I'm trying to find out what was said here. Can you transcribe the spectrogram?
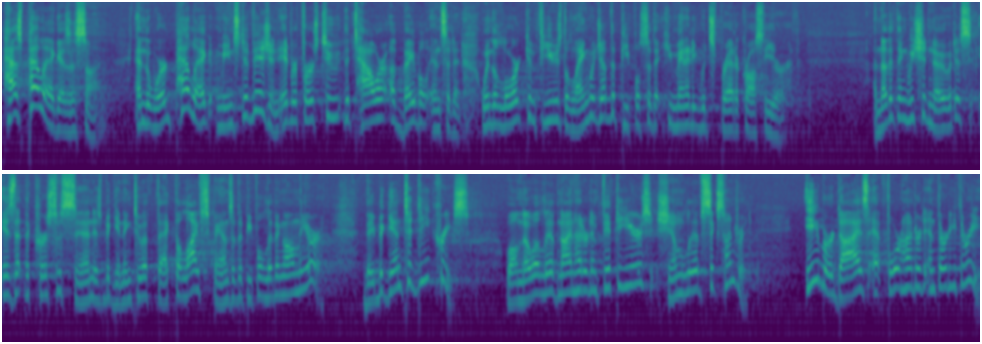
has Peleg as a son. And the word Peleg means division. It refers to the Tower of Babel incident when the Lord confused the language of the people so that humanity would spread across the earth. Another thing we should notice is that the curse of sin is beginning to affect the lifespans of the people living on the earth. They begin to decrease. While Noah lived 950 years, Shem lived 600. Eber dies at 433.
